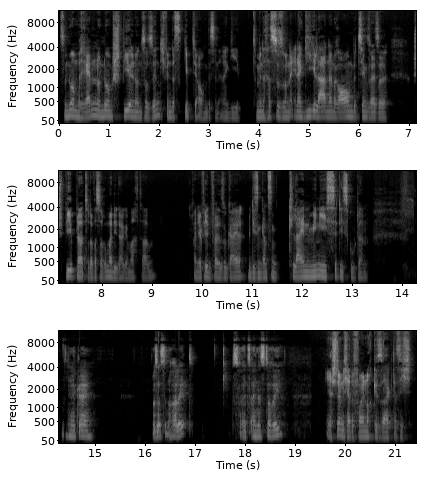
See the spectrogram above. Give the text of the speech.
so nur am Rennen und nur am Spielen und so sind. Ich finde, das gibt ja auch ein bisschen Energie. Zumindest hast du so einen energiegeladenen Raum, beziehungsweise Spielplatz oder was auch immer die da gemacht haben. Fand ich auf jeden Fall so geil mit diesen ganzen kleinen Mini-City-Scootern. Ja, geil. Was hast du noch erlebt? Das war jetzt eine Story. Ja, stimmt. Ich hatte vorhin noch gesagt, dass ich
